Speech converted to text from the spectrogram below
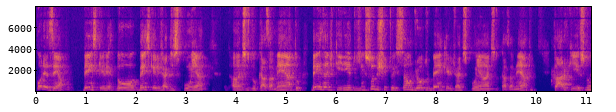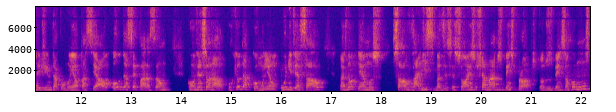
Por exemplo, bens que ele herdou, bens que ele já dispunha antes do casamento, bens adquiridos em substituição de outro bem que ele já dispunha antes do casamento. Claro que isso no regime da comunhão parcial ou da separação convencional, porque o da comunhão universal nós não temos, salvo raríssimas exceções, os chamados bens próprios. Todos os bens são comuns,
